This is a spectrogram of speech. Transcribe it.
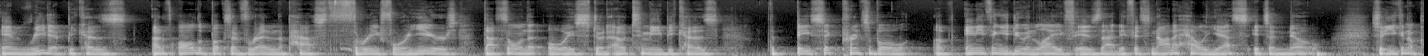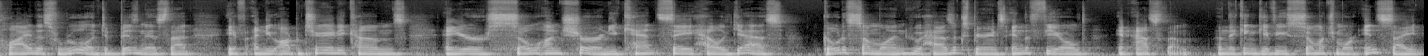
and read it because out of all the books I've read in the past three, four years, that's the one that always stood out to me because the basic principle of anything you do in life is that if it's not a hell yes, it's a no. So you can apply this rule into business that if a new opportunity comes and you're so unsure and you can't say hell yes, go to someone who has experience in the field and ask them. And they can give you so much more insight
